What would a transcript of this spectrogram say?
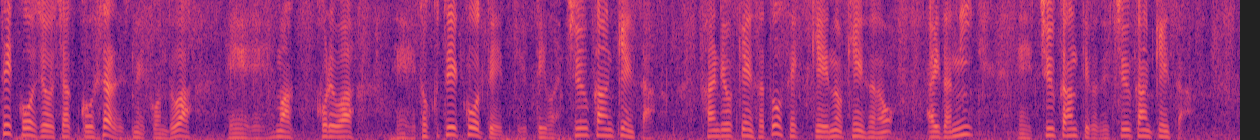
で工事を着工したらですね今度は、えーまあ、これは、え特定工程って言って今中間検査完了検査と設計の検査の間に、え中間ということで中間検査。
